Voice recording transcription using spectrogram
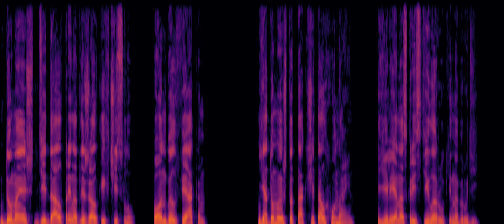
«Думаешь, Дидал принадлежал к их числу? Он был фиаком?» «Я думаю, что так считал Хунайн». Елена скрестила руки на груди.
